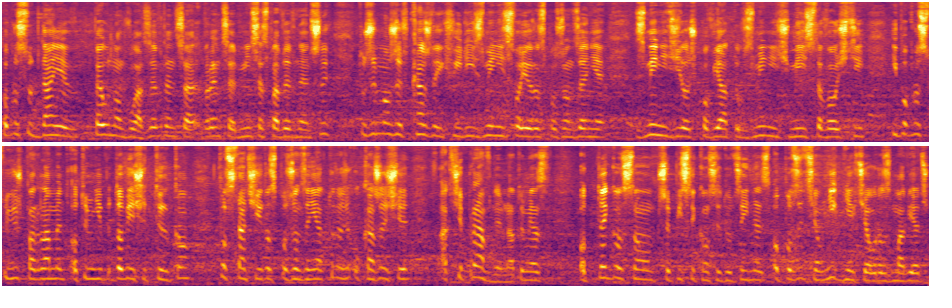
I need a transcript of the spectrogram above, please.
po prostu daje pełną władzę w ręce, w ręce ministra spraw wewnętrznych, który może w każdej chwili zmienić swoje rozporządzenie, zmienić ilość powiatów, zmienić miejscowości i po prostu już parlament o tym nie dowie się tylko w postaci rozporządzenia, które ukaże się w akcie prawnym. Natomiast od tego są przepisy konstytucyjne. Z opozycją nikt nie chciał rozmawiać,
